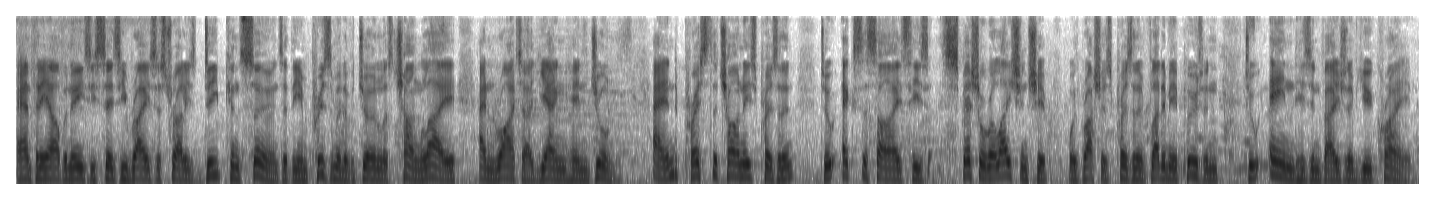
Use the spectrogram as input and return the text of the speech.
Anthony Albanese says he raised Australia's deep concerns at the imprisonment of journalist Cheng Lei and writer Yang Hengjun and pressed the Chinese president to exercise his special relationship with Russia's President Vladimir Putin to end his invasion of Ukraine.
